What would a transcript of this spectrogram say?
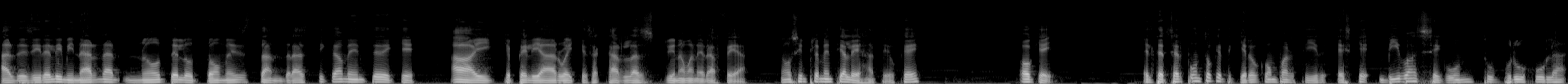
al decir eliminarla, no te lo tomes tan drásticamente de que hay que pelear o hay que sacarlas de una manera fea. No, simplemente aléjate, ¿ok? Ok. El tercer punto que te quiero compartir es que vivas según tu brújula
